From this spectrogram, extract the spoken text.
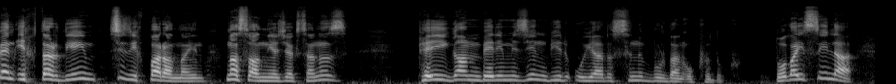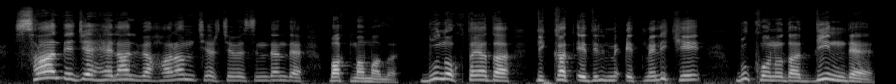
Ben ihtar diyeyim siz ihbar anlayın. Nasıl anlayacaksanız peygamberimizin bir uyarısını buradan okuduk. Dolayısıyla sadece helal ve haram çerçevesinden de bakmamalı. Bu noktaya da dikkat edilme, etmeli ki bu konuda dinde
